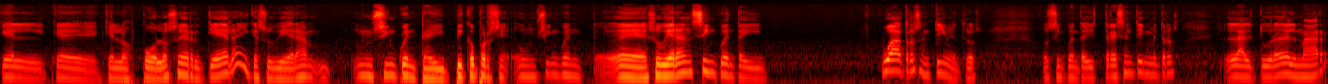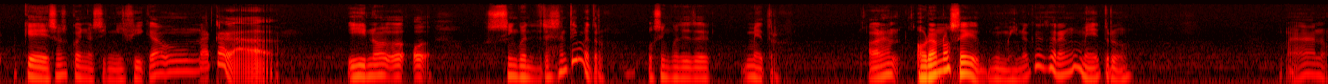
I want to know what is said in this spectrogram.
que, el, que, que los polos se derritieran y que subieran un 50 y pico por ciento, un 50, eh, subieran 54 centímetros o 53 centímetros la altura del mar, que eso coño significa una cagada. Y no, 53 centímetros o 53 metros. Ahora, ahora no sé, me imagino que serán un metro. Mano,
